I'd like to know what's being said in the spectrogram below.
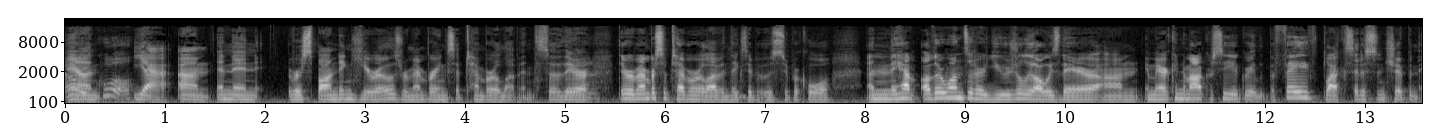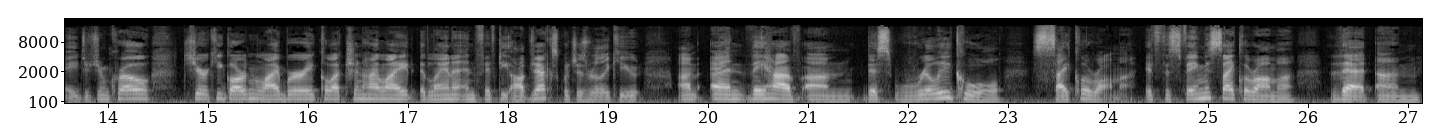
Oh, cool. Yeah, um, and then responding heroes remembering September 11th. So their Yeah. they remember September 11th exhibit was super cool, and they have other ones that are usually always there. Um, American Democracy, A Great Leap of Faith, Black Citizenship in the Age of Jim Crow, Cherokee Garden Library Collection Highlight, Atlanta and 50 Objects, which is really cute, um, and they have um, this really cool cyclorama. It's this famous cyclorama that. Um,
